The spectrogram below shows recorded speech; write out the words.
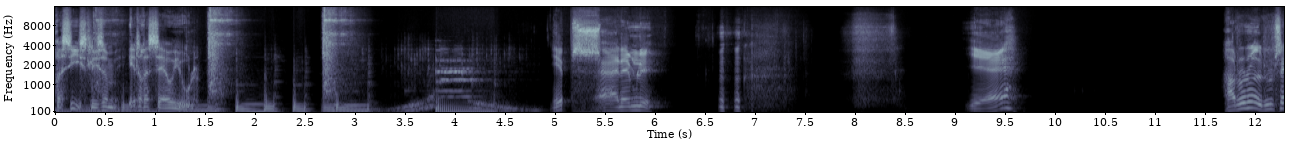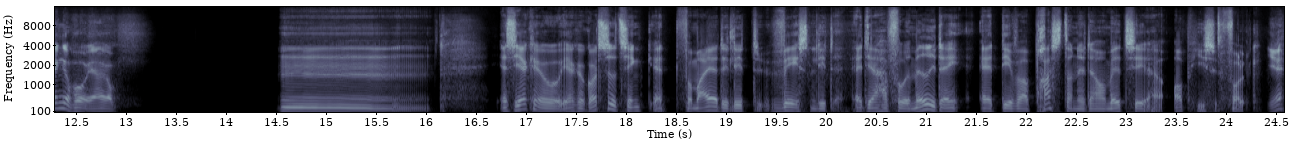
præcis ligesom et reservehjul. Jeps. Ja, nemlig. ja. Har du noget, du tænker på, Jacob? Mm, altså jeg kan jo jeg kan godt sidde og tænke, at for mig er det lidt væsentligt, at jeg har fået med i dag, at det var præsterne, der var med til at ophisse folk. Ja.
